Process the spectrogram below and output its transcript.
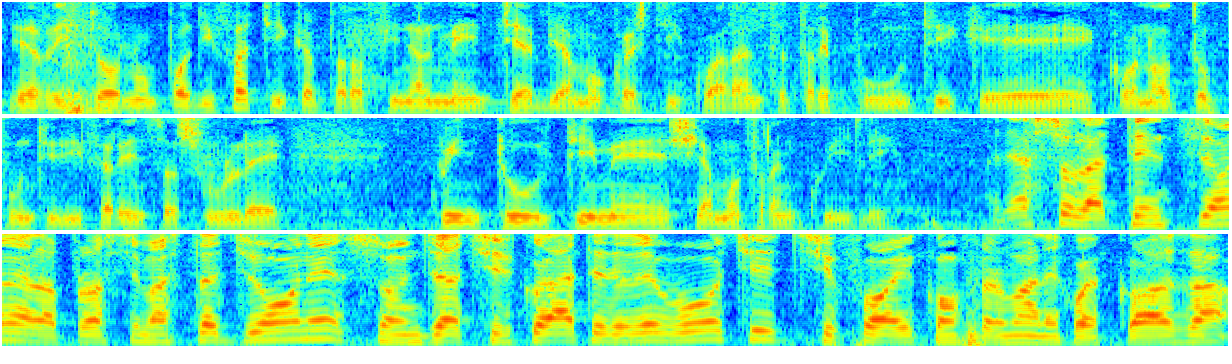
il ritorno un po' di fatica, però finalmente abbiamo questi 43 punti che con 8 punti di differenza sulle quintultime siamo tranquilli. Adesso l'attenzione alla prossima stagione, sono già circolate delle voci, ci puoi confermare qualcosa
